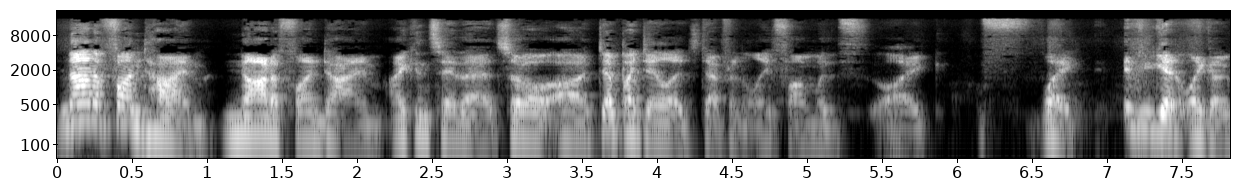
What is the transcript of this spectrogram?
not a fun time. Not a fun time. I can say that. So uh Dead by Daylight's definitely fun with like like if you get like a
